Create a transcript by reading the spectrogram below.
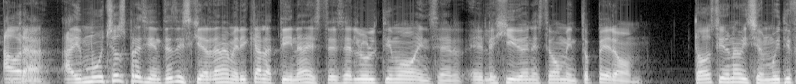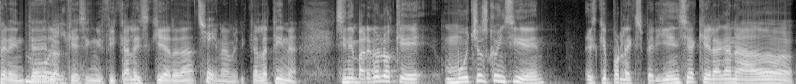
Ahora, hay muchos presidentes de izquierda en América Latina. Este es el último en ser elegido en este momento, pero todos tienen una visión muy diferente de lo que significa la izquierda Sí. en América Latina. Sin embargo, lo que muchos coinciden es que por la experiencia que él ha ganado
